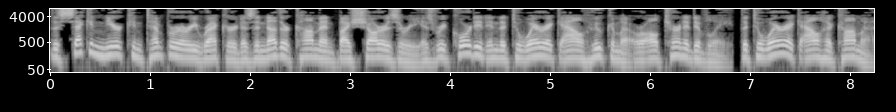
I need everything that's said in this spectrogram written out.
The second near-contemporary record is another comment by Sharazari as recorded in the Tawarik al-Hukama or alternatively, the Tawarik al-Hakama,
